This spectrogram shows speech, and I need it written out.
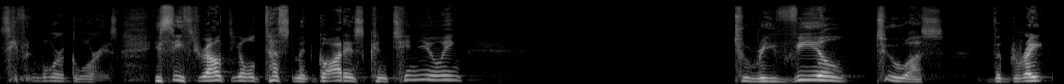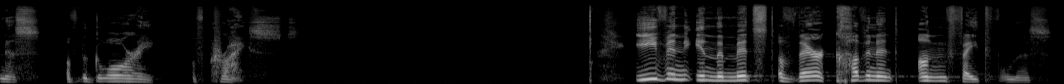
It's even more glorious. You see, throughout the Old Testament, God is continuing to reveal to us the greatness of the glory of Christ. Even in the midst of their covenant unfaithfulness,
